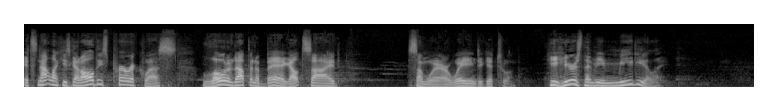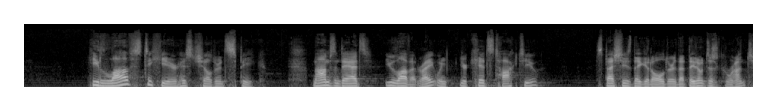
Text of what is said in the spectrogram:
It's not like He's got all these prayer requests loaded up in a bag outside somewhere waiting to get to Him. He hears them immediately. He loves to hear His children speak. Moms and dads, you love it, right? When your kids talk to you, especially as they get older, that they don't just grunt,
